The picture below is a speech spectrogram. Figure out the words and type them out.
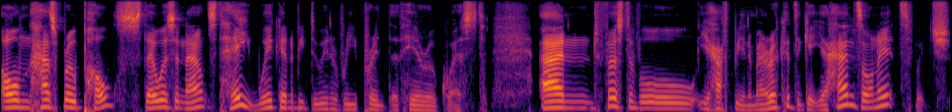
on Hasbro Pulse, there was announced, hey, we're going to be doing a reprint of Hero Quest. And first of all, you have to be in America to get your hands on it, which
